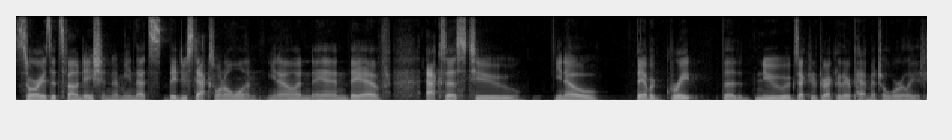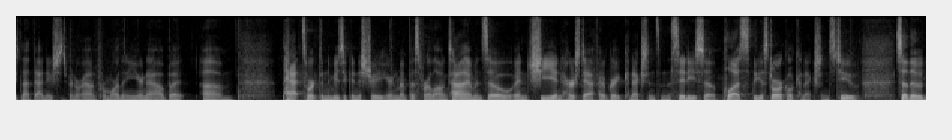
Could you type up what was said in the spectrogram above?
story as its foundation. I mean that's they do Stax 101 you know and and they have access to you know they have a great the new executive director there pat mitchell worley. She's not that new. She's been around for more than a year now but um Pat's worked in the music industry here in Memphis for a long time, and so and she and her staff have great connections in the city. So plus the historical connections too. So the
